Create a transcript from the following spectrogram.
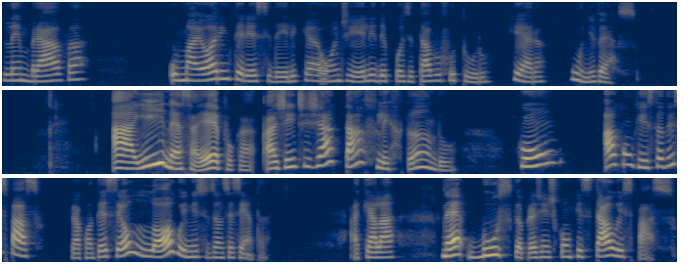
lembrava o maior interesse dele, que é onde ele depositava o futuro, que era o universo. Aí, nessa época, a gente já está flertando com a conquista do espaço, que aconteceu logo no início dos anos 60. Aquela né, busca para a gente conquistar o espaço,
